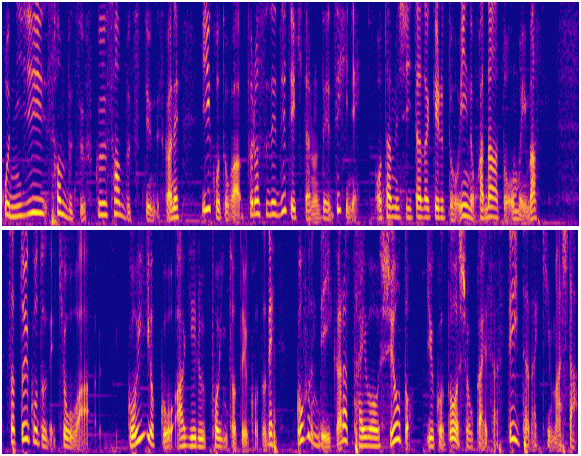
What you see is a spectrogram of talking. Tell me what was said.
こう二次産物副産物っていうんですかね。いいことがプラスで出てきたので是非ねお試しいただけるといいのかなと思います。さあということで今日は語彙力を上げるポイントということで5分でいいから対話をしようということを紹介させていただきました。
